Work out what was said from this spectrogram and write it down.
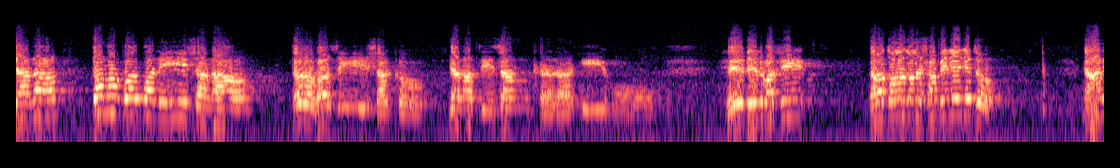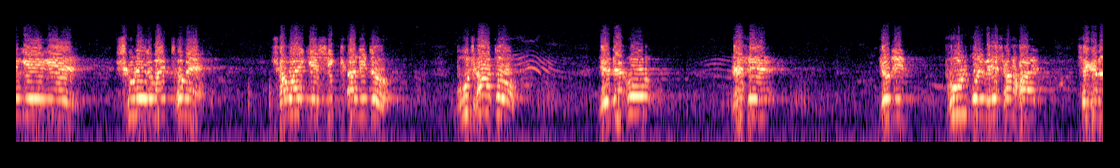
জানা তমপরি সনা। তরভসি সখো জনতি শঙ্করহি হে দেশবাসী, তারা দলে দলে সব বেরিয়ে যেত গান গেয়ে গিয়ে সুরের মাধ্যমে সবাইকে শিক্ষা দিত, বুঝাতো যে দেখো, দেশে যদি ভুল পরিবেশন হয়, সেখানে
